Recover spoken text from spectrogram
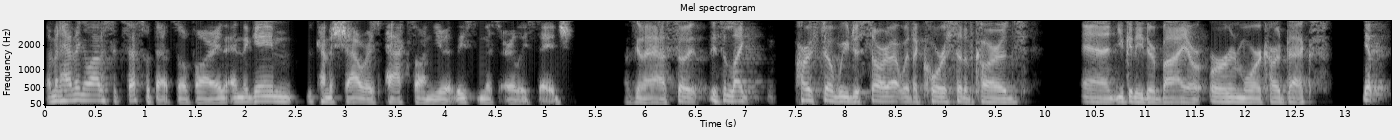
I've been having a lot of success with that so far. And, and the game kind of showers packs on you, at least in this early stage. I was going to ask. So is it like Hearthstone where you just start out with a core set of cards and you could either buy or earn more card packs? Yep.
